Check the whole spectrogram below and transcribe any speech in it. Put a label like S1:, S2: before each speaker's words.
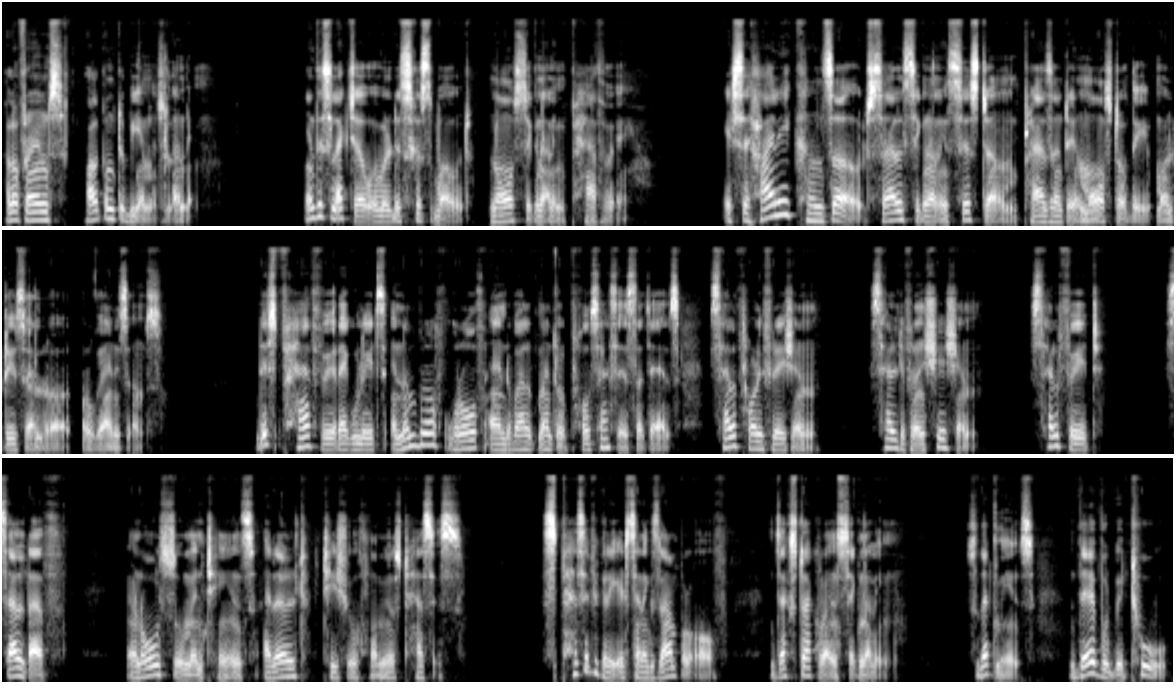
S1: Hello friends, welcome to BMH Learning. In this lecture, we will discuss about Notch signaling pathway. It's a highly conserved cell signaling system present in most of the multicellular organisms. This pathway regulates a number of growth and developmental processes such as cell proliferation, cell differentiation, cell fate, cell death, and also maintains adult tissue homeostasis. Specifically, it's an example of juxtacrine signaling. So that means there would be two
